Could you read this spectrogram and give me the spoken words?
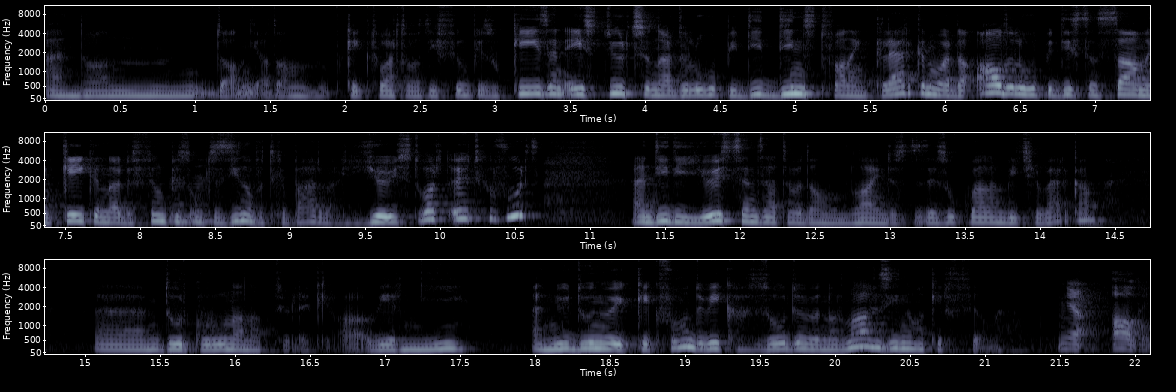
En dan, dan, ja, dan kijkt Wart of die filmpjes oké zijn. Hij stuurt ze naar de logopediedienst van een klerken, waar de, al de logopedisten samen kijken naar de filmpjes om te zien of het gebaar wel juist wordt uitgevoerd. En die die juist zijn, zetten we dan online. Dus er is ook wel een beetje werk aan. Ehm, door corona natuurlijk. Ja, weer niet. En nu doen we... Kijk, volgende week zouden we normaal gezien nog een keer filmen. Ja, allee,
